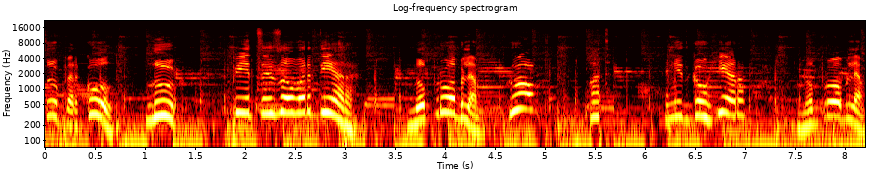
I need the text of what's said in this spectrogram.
Super cool. Look, pizza is over there. No problem. Hop. What? I need go here. No problem.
